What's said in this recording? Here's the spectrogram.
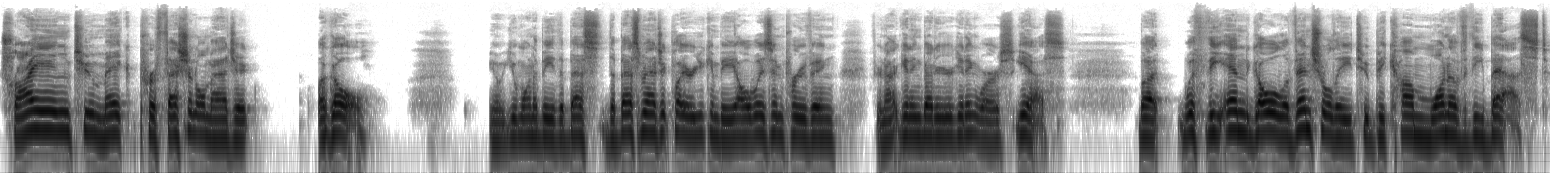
trying to make professional magic a goal. You know, you want to be the best the best magic player you can be, always improving. If you're not getting better, you're getting worse. Yes. But with the end goal eventually to become one of the best.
